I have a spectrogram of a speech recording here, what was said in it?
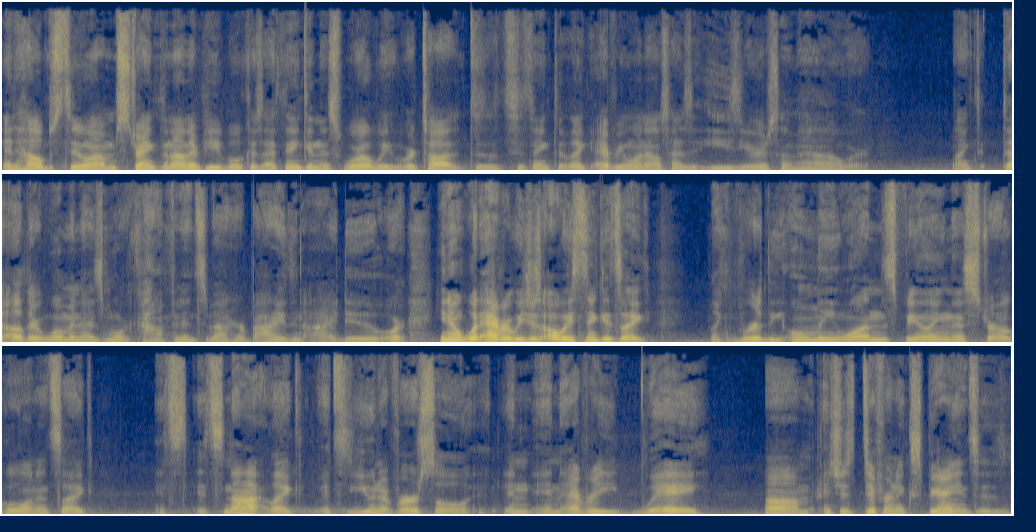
it helps to um strengthen other people because I think in this world we we're taught to, to think that like everyone else has it easier somehow or like the other woman has more confidence about her body than I do or you know whatever. We just always think it's like like we're the only ones feeling this struggle and it's like it's it's not. Like it's universal in in every way. Um it's just different experiences.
